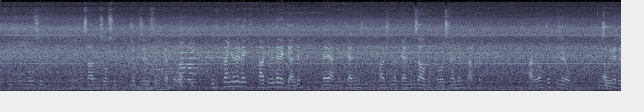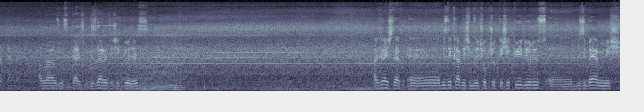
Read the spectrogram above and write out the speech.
Olsun ustamız olsun, Enes abimiz olsun. Çok güzel ustalık yapıyorlar. YouTube'dan görerek, takip ederek geldim. Beğendim. Kendimiz gittik parçaları kendimiz aldık. Orijinallerini taktık. Arabam çok güzel oldu. Teşekkür Allah- ediyorum kendilerine. Allah razı olsun kardeşim. Bizler de teşekkür ederiz. Arkadaşlar eee, biz de kardeşimize çok çok teşekkür ediyoruz. Eee, bizi beğenmiş,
